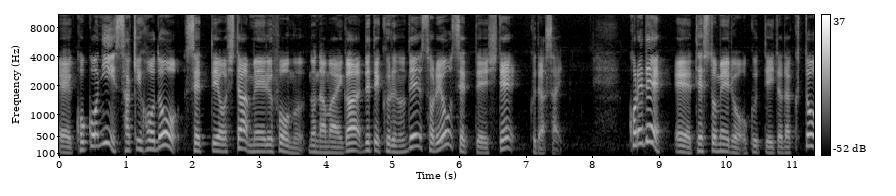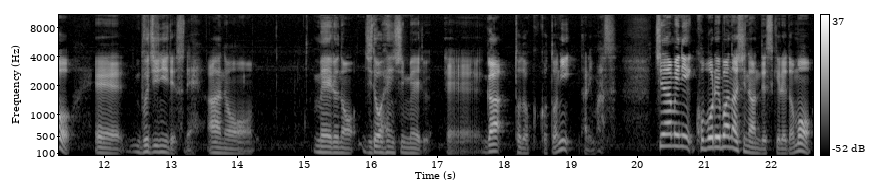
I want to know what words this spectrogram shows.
えここに先ほど設定をしたメールフォームの名前が出てくるのでそれを設定してください。これで、えテストメールを送っていただくと、え無事にですねあのメールの自動返信メール、えが届くことになります。ちなみにこぼれ話なんですけれども、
